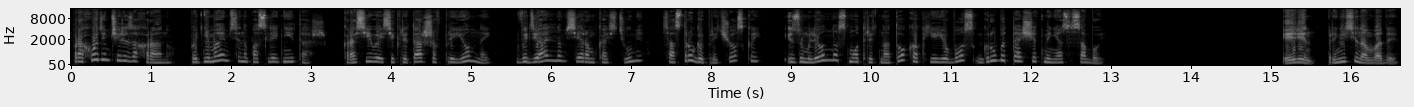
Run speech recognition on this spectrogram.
Проходим через охрану, поднимаемся на последний этаж. Красивая секретарша в приемной в идеальном сером костюме со строгой прической изумленно смотрит на то, как ее босс грубо тащит меня за собой. «Ирин, принеси нам воды».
